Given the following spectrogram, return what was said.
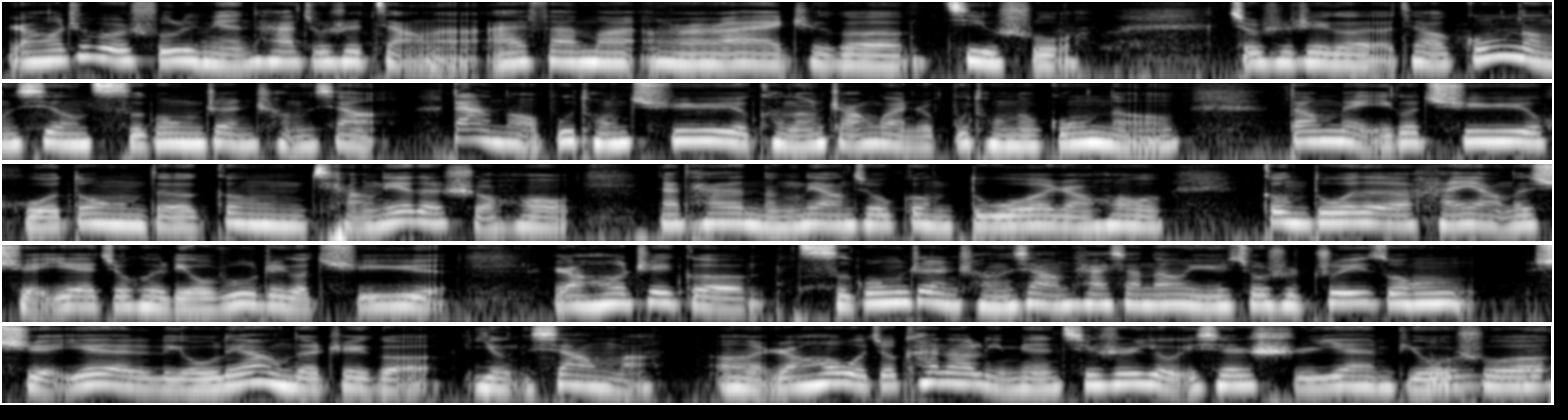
然后这本书里面，它就是讲了 fMRI 这个技术，就是这个叫功能性磁共振成像。大脑不同区域可能掌管着不同的功能，当每一个区域活动的更强烈的时候，那它的能量就更多，然后更多的含氧的血液就会流入这个区域。然后这个磁共振成像，它相当于就是追踪血液流量的这个影像嘛。嗯，然后我就看到里面其实有一些实验，比如说，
